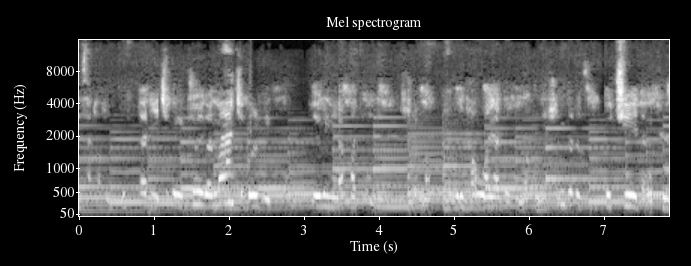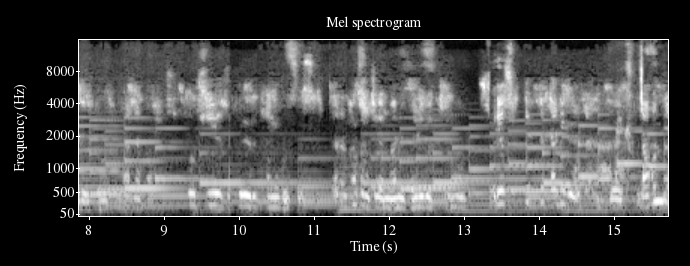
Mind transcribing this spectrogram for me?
이사 가고 우리 딸이 지금 교회가 많지 멀고 있고 여기는 아파트가 차를 막 두분 타고 와야 막 근데 힘들어서 그 주위에다가 교회를 또 알아봐야지. 그 주위에서 교회를 다니고 있었어. 딸은 항상 제가 마음에 걸리겠죠. 어렸을 때부터 딸이 보자. 나 혼자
